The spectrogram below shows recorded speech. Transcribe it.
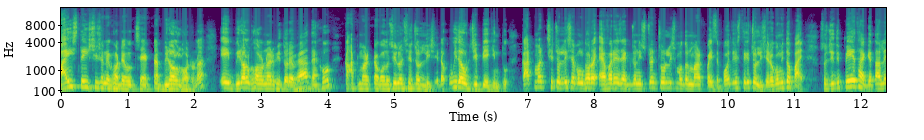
বাইশ তেইশ সেশনে ঘটে হচ্ছে একটা বিরল ঘটনা। এই বিরল ঘটনার ভিতরে ভাইয়া দেখো কাটমার্কটা কত ছিল? ছেচল্লিশ। এটা উইদাউট জিপিএ কিন্তু। কাটমার্ক ছেচল্লিশ এবং ধরো অ্যাভারেজ একজন স্টুডেন্ট চল্লিশ মতন মার্ক পাইছে, পঁয়ত্রিশ থেকে চল্লিশ, এরকমই তো পায়। সো যদি পেয়ে থাকে, তাহলে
